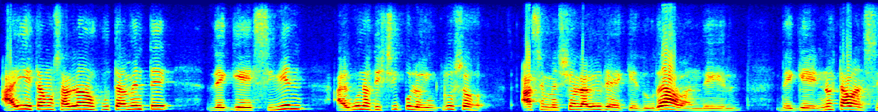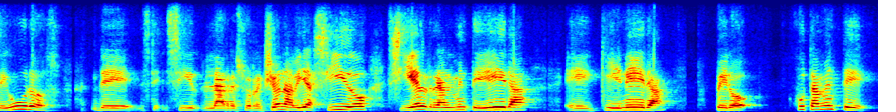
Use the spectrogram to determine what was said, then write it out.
Ahí estamos hablando justamente de que si bien algunos discípulos incluso hacen mención en la Biblia de que dudaban de él, de que no estaban seguros de si, la resurrección había sido, si él realmente era eh, quien era, pero justamente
